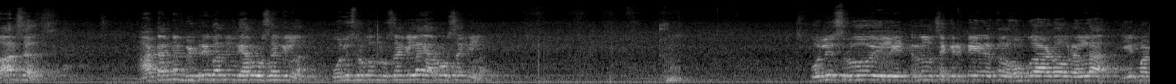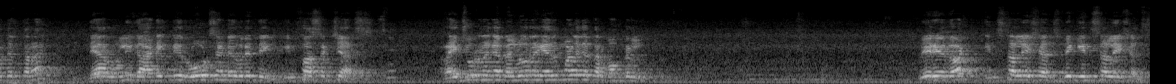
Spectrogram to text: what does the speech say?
ourselves ಆ ಟೈಮ್ನಾಗ ಬಿಟ್ರಿ ಬಂದು ನಿಮ್ಗೆ ಯಾರು ಉಡ್ಸಂಗಿಲ್ಲ ಪೊಲೀಸರು ಬಂದು ಉಡ್ಸಂಗಿಲ್ಲ ಯಾರು ಉಡ್ಸಂಗಿಲ್ಲ ಪೊಲೀಸರು ಇಲ್ಲಿ ಇಂಟರ್ನಲ್ ಸೆಕ್ಯೂರಿಟಿ ಇರ್ತಲ್ಲ ಹೋಮ್ ಗಾರ್ಡ್ ಅವರೆಲ್ಲ ಏನ್ ಮಾಡ್ತಿರ್ತಾರ? They are only guarding the roads and everything infrastructures ರಾಯಚೂರಿನಾಗ, ಬೆಂಗಳೂರಿನಾಗ ಎದಕ್ ಮಾಡ್ಲಿಕತ್ತಾರ mock drill where you got installations big installations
